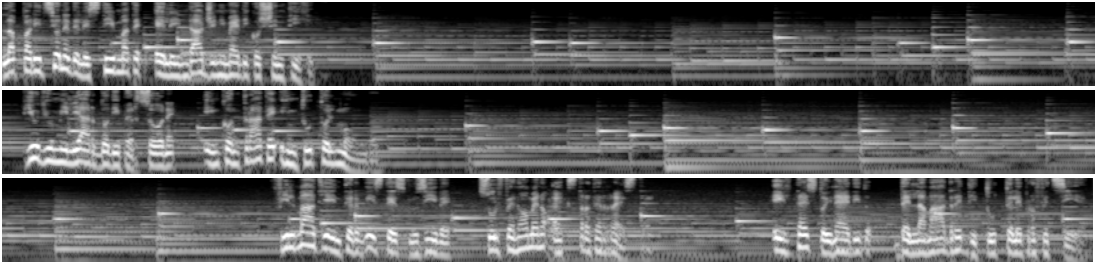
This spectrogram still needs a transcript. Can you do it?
L'apparizione delle stimmate e le indagini medico-scientifiche. Più di un miliardo di persone incontrate in tutto il mondo. Filmati e interviste esclusive sul fenomeno extraterrestre. E il testo inedito della madre di tutte le profezie.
